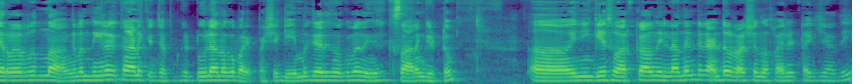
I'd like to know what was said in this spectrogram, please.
എറർ എന്നാ അങ്ങനെ എന്തെങ്കിലുമൊക്കെ കാണിക്കും. ചിലപ്പോൾ കിട്ടൂല എന്നൊക്കെ പറയും. പക്ഷേ ഗെയിം കയറി നോക്കുമ്പോൾ നിങ്ങൾക്ക് സാധനം കിട്ടും. ഇനി ഇൻ കേസ് വർക്ക് ആവുന്നില്ല എന്നുണ്ടെങ്കിൽ രണ്ട് പ്രാവശ്യം ഒന്ന് ഫയൽ ഇട്ടാക്കിയാൽ മതി.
